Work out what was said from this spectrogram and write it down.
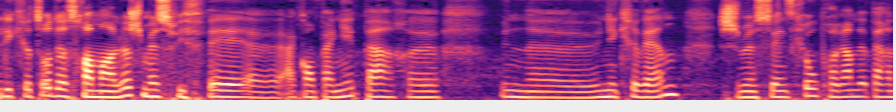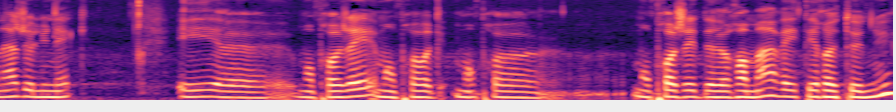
l'écriture de ce roman-là, je me suis fait accompagner par une, une, écrivaine. Je me suis inscrite au programme de parrainage de l'UNEC. Et euh, mon projet, mon, mon, mon projet de roman avait été retenu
